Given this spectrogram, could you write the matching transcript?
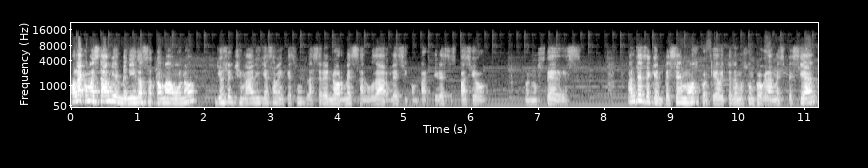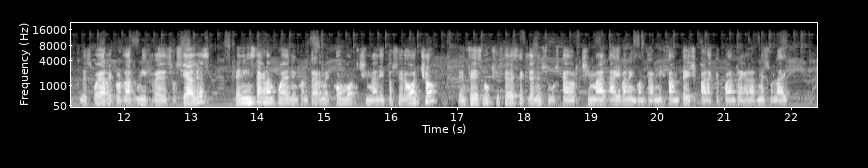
Hola, ¿cómo están? Bienvenidos a Toma 1. Yo soy Chimal y ya saben que es un placer enorme saludarles y compartir este espacio con ustedes. Antes de que empecemos, porque hoy tenemos un programa especial, les voy a recordar mis redes sociales. En Instagram pueden encontrarme como Chimalito08. En Facebook, si ustedes teclean en su buscador Chimal, ahí van a encontrar mi fanpage para que puedan regalarme su like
